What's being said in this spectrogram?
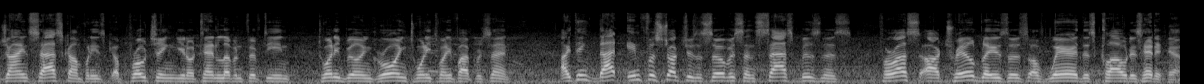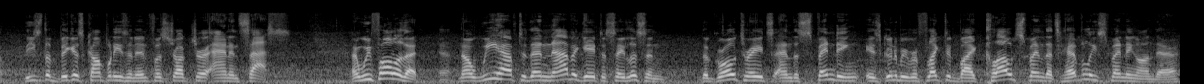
giant SaaS companies approaching, you know, 10, 11, 15, 20 billion, growing 20, 25%. I think that infrastructure as a service and SaaS business for us are trailblazers of where this cloud is headed. Yeah. These are the biggest companies in infrastructure and in SaaS. And we follow that. Yeah. Now we have to then navigate to say, listen, the growth rates and the spending is going to be reflected by cloud spend that's heavily spending on there,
